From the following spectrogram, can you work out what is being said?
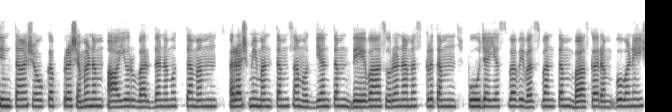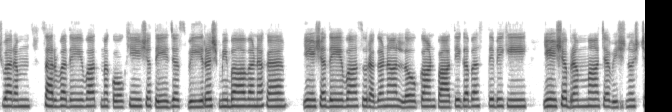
चिन्ताशोकप्रशमनम् आयुर्वर्धनमुत्तमम् रश्मिमन्तं समुद्यन्तं देवासुरनमस्कृतं पूजयस्व विवस्वन्तं भास्करं भुवनेश्वरं सर्वदेवात्मको ह्येष तेजस्वी रश्मिभावनः एष देवासुरगणाल्लोकान् पाति गभस्तिभिः एष ब्रह्मा च विष्णुश्च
